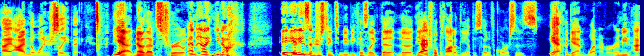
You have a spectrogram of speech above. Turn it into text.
I, I'm the one who's sleeping. Yeah, no, that's true. And, and you know, it, it is interesting to me because like the, the the actual plot of the episode, of course, is Yeah. again whatever. I mean, I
